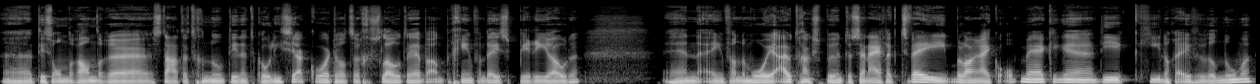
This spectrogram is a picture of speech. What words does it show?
Uh, het is onder andere, staat het genoemd in het coalitieakkoord wat we gesloten hebben aan het begin van deze periode. En een van de mooie uitgangspunten zijn eigenlijk twee belangrijke opmerkingen die ik hier nog even wil noemen.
